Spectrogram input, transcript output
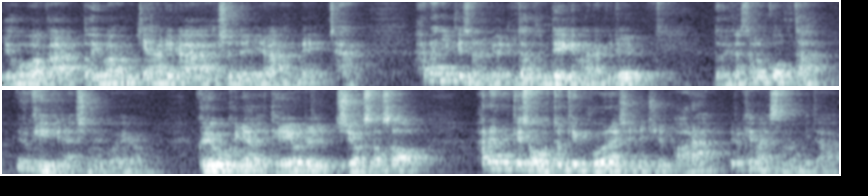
여호와가 너희와 함께하리라 하셨느니라 하매 자 하나님께서는요 유다 군대에게 말하기를 너희가 싸울 거 없다 이렇게 얘기를 하시는 거예요. 그리고 그냥 대열을 지어 서서 하나님께서 어떻게 구원하시는지를 봐라 이렇게 말씀합니다.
